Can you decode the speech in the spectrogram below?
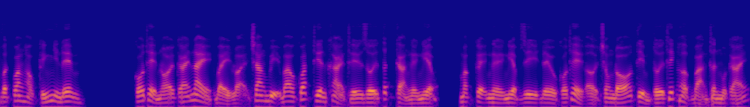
vật quang học kính nhìn đêm. Có thể nói cái này bảy loại trang bị bao quát thiên khải thế giới tất cả nghề nghiệp, mặc kệ nghề nghiệp gì đều có thể ở trong đó tìm tới thích hợp bản thân một cái.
